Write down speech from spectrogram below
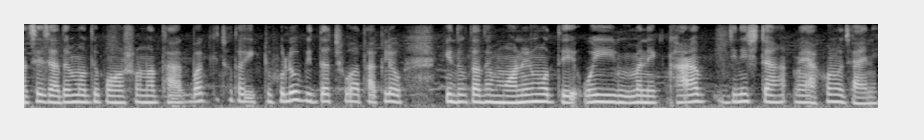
আছে যাদের মধ্যে পড়াশোনা থাক বা কিছু থাক, একটু হলেও বিদ্যার ছোঁয়া থাকলেও কিন্তু তাদের মনের মধ্যে ওই মানে খারাপ জিনিসটা এখনও যায়নি।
